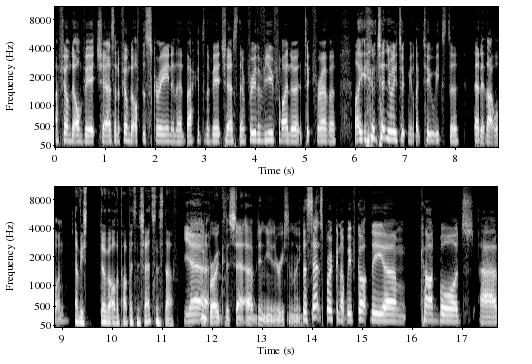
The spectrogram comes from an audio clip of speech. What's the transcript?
I filmed it on VHS and I filmed it off the screen and then back into the VHS, then through the viewfinder. It took forever. Like it genuinely took me like two weeks to edit that one. Have you still got all the puppets and sets and stuff? Yeah. You broke the set up, didn't you, recently? The set's broken up. We've got the um, cardboard uh,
